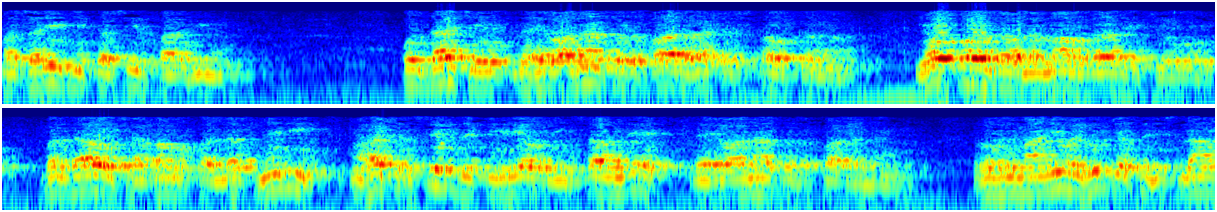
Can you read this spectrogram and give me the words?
مسئلے کی تفصیل قاضی اور دا چھے دہیوانات اور دفار حشستاو یو قول دا علماء دا دے چھو بلداو چھاگا مقلق ندی۔ محشر صرف دے پیری اور انسان دے دہیوانات اور دفار نہیں۔ روحلمانی و حجت الاسلام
